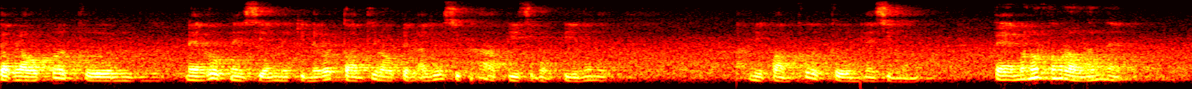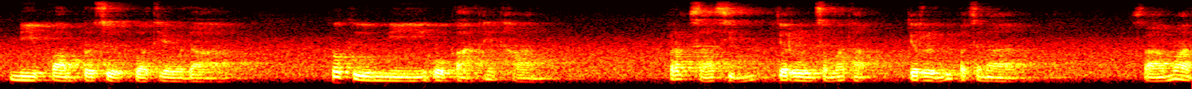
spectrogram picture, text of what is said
กับเราเพลิดเพลินในรูปในเสียงในกลิ่นในรสตอนที่เราเป็นอายุสิบห้าปีสิบหกปีนั่นเองมีความเพลิดเพลินในสิ่งนั้นแต่มนุษย์ของเรานั้นเนี่ย มีความประเสริฐกว่าเทวดา ก็คือมีโอกาสให้ทาน รักษาศีลเจริญสมถะเจริญวิปัสสนา สามารถ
